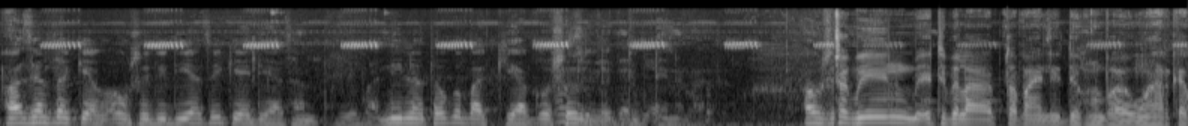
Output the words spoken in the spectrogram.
अझै त के औषधि दिया चाहिँ के दिया छन्? निलो थोको बा कियाको शरीरले दुख्दैन दर्शकबिन यति बेला तपाईँले देख्नुभयो उहाँहरूका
